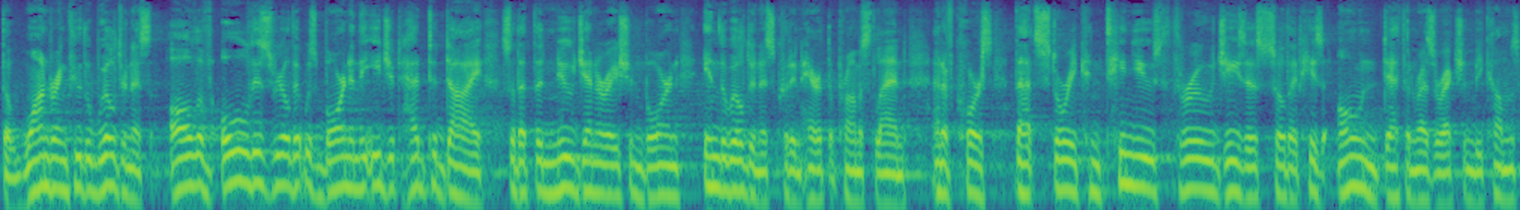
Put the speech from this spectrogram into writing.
the wandering through the wilderness, all of old Israel that was born in the Egypt had to die so that the new generation born in the wilderness could inherit the promised land. And of course, that story continues through Jesus so that his own death and resurrection becomes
